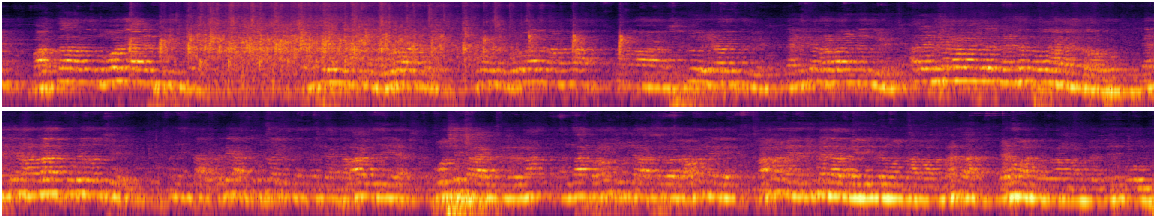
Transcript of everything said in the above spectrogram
ಬರ್ತಾರೆ ಅನ್ನೋದು ನೋ ಗ್ಯಾರಂಟಿ ಗುರುವಾರ ನಮ್ಮ ನಮ್ಮ ಸಿದ್ದು ಹೇಳಾಗ್ತದ್ವಿ ಗಣಿತ ಹಳ್ಳ ಅಂತಂದ್ವಿ ಅದು ಎಣ್ಣಿನ ಹಳ್ಳ ಅಂದ್ರೆ ಗಣಿತ ತಗೊಂಡು ಹಾಡಂತ ಅವರು ಅಂತ ಪ್ರಮುಖ ಆಶೀರ್ವಾದ ಅವರ ಮೇಲೆ, ನಮ್ಮ ಮೇಲೆ ನಿಮ್ಮೆಲ್ಲರ ಮೇಲೆ ಇರುವಂತಹ ಮಾತನಾಡ್ತಾ ಹೇಳುವಂತಹ ನಮ್ಮ ಓಂ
